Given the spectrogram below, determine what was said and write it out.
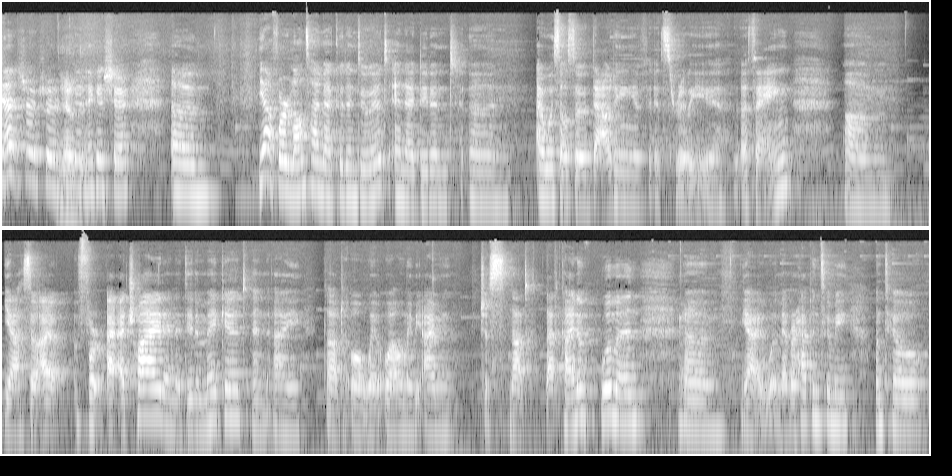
Yeah, sure, sure. Yeah, I, can, I can share. Um, yeah, for a long time I couldn't do it, and I didn't. Um, I was also doubting if it's really a thing. Um, yeah, so I for I, I tried and I didn't make it, and I thought, oh well, well maybe I'm just not that kind of woman. Um, yeah, it will never happen to me until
